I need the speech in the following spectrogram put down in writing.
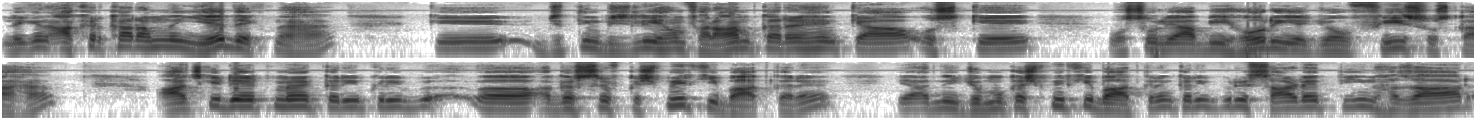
लेकिन आखिरकार हमने ये देखना है कि जितनी बिजली हम फराम कर रहे हैं, क्या उसके वसूलियाबी हो रही है, जो फ़ीस उसका है आज की डेट में करीब करीब अगर सिर्फ़ कश्मीर की बात करें या अपनी जम्मू कश्मीर की बात करें, करीब करीब साढ़े तीन हज़ार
